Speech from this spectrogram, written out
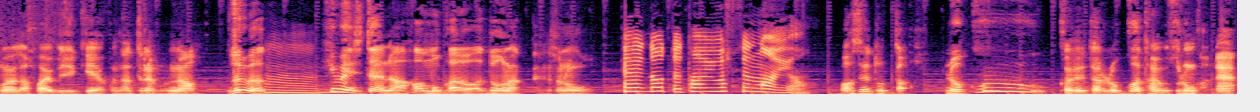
まだ 5G 契約になってないもんなそういえば、うん。姫自体のアハモカはどうなったんやその後え、だって対応してないやん。忘れとった。6が出たら6は対応するんかね。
